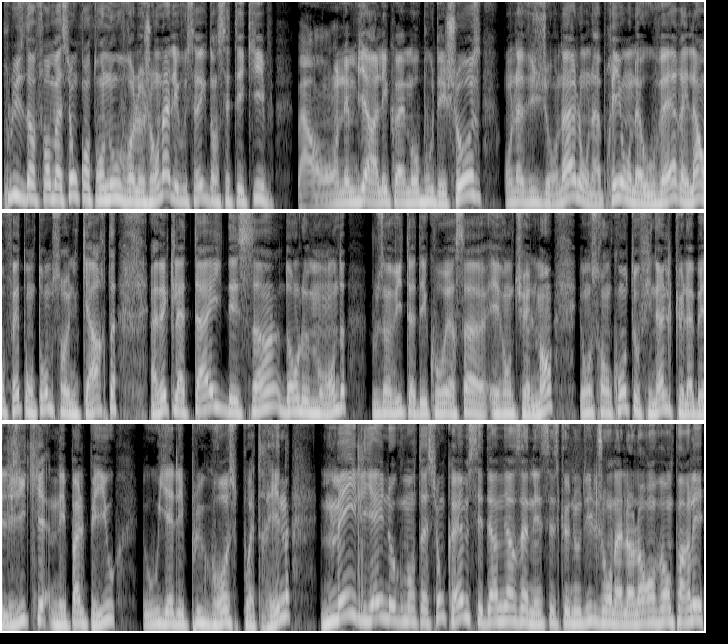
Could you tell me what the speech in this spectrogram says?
plus d'informations quand on ouvre le journal et vous savez que dans cette équipe, bah, on aime bien aller quand même au bout des choses. On a vu ce journal, on a pris, on a ouvert et là en fait on tombe sur une carte avec la taille des seins dans le monde. Je vous invite à découvrir ça euh, éventuellement et on se rend compte au final que la Belgique n'est pas le pays où, où il y a les plus grosses poitrines, mais il y a une augmentation quand même ces dernières années. C'est ce que nous dit le journal. Alors on va en parler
